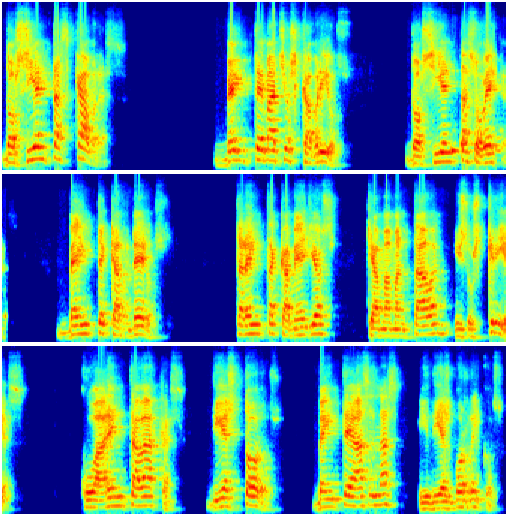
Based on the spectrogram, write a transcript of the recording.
200 cabras, 20 machos cabríos, 200 ovejas, 20 carneros, 30 camellos que amamantaban y sus crías, 40 vacas, 10 toros, 20 asnas y 10 borricos.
